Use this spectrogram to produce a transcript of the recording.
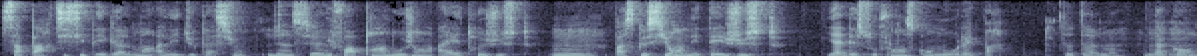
ça participe également à l'éducation. Bien sûr. Il faut apprendre aux gens à être justes. Mm. Parce que si on était juste, il y a des souffrances qu'on n'aurait pas. Totalement. D'accord?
